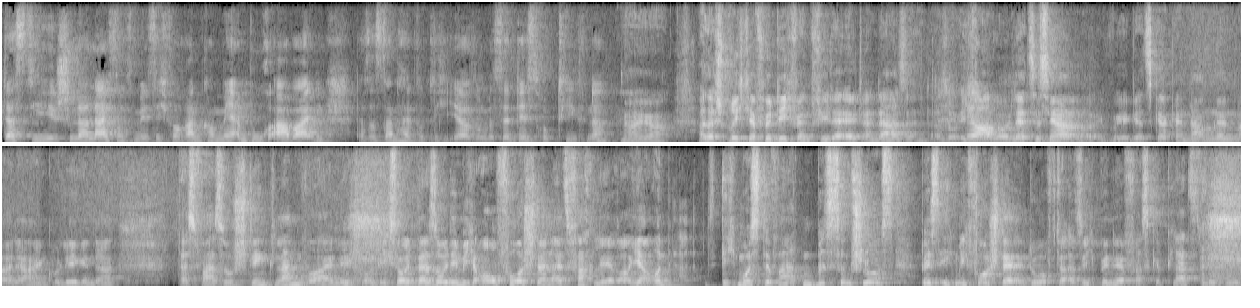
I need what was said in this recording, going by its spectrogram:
dass die Schüler leistungsmäßig vorankommen, mehr im Buch arbeiten, das ist dann halt wirklich eher so ein bisschen destruktiv, ne? Naja, also das spricht ja für dich, wenn viele Eltern da sind. Also ich Ja. habe letztes Jahr, ich will jetzt gar keinen Namen nennen, bei der einen Kollegin da, das war so stinklangweilig und ich soll, da sollte ich mich auch vorstellen als Fachlehrer. Ja, und ich musste warten bis zum Schluss, bis ich mich vorstellen durfte. Also ich bin ja fast geplatzt vor Wut.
